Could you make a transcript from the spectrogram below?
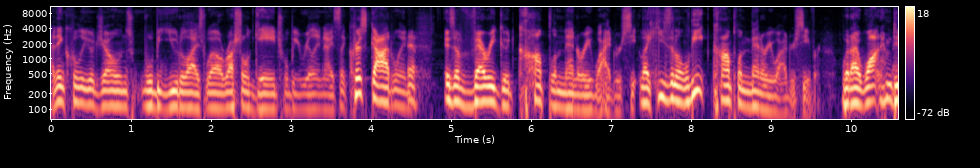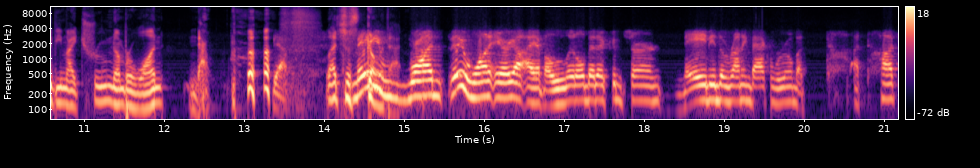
I think Julio Jones will be utilized well. Russell Gage will be really nice. Like Chris Godwin Yeah. is a very good complementary wide receiver. Like he's an elite complementary wide receiver. Would I want him to be my true number one? No. Yeah. Let's just go maybe with that. one maybe one area I have a little bit of concern. Maybe the running back room a, t- a touch.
